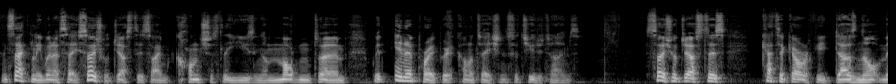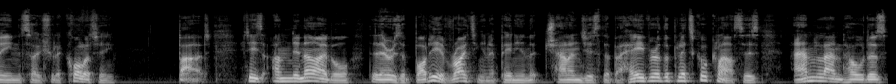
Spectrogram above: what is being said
And secondly, when I say social justice, I'm consciously using a modern term with inappropriate connotations for Tudor times. Social justice categorically does not mean social equality. But it is undeniable that there is a body of writing and opinion that challenges the behaviour of the political classes and landholders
